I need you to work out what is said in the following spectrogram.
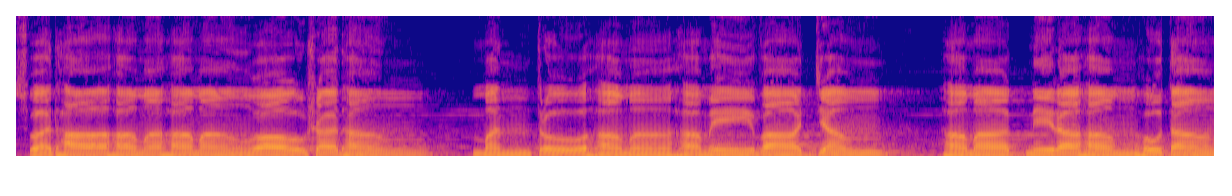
स्वधाहम हम औषधम मंत्रो हम हमें वाज्यम हम अग्निरहम हुतम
